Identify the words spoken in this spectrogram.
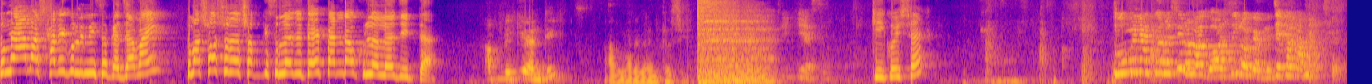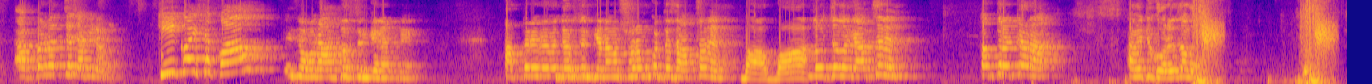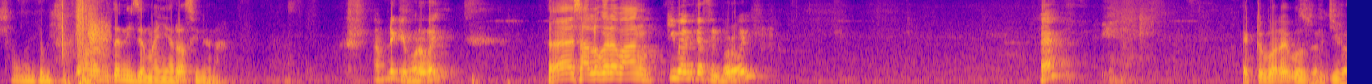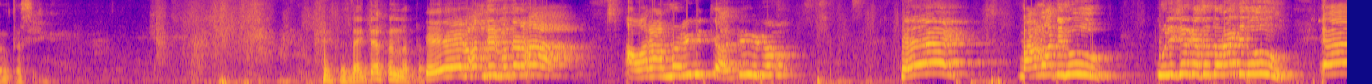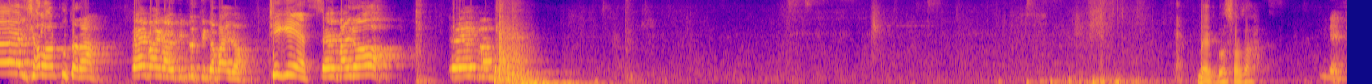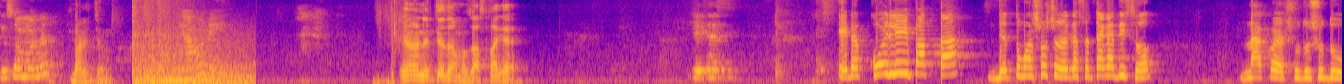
তুমি আমার শাড়িগুলি নিছো কে জামাই? তোমার শ্বশুরের সব কিছু লয়ে যেতে এই প্যান্টাও খুলে লয়ে যেতে। আপনি কি আন্টি আলমারি ব্যাংকটাছি কি কইছে? তুমি না করেছিল না ঘর ছিল কেমনি? যেতে না আব্বার বাচ্চা যাবি না। কি কইছে কও? এই যে আমার হাত ধরছেন কেন আপনি? আপনার এভাবে ধরছেন কেন? আমার শরম করতেছে ছাড়েন। বাবা। লজ্জা লাগে ছাড়েন। আপনারা কারা? আমি একটু ঘরে যাব। মধ্যে নিজের মাইয়ারও চিনে না। আপনি কি বড় ভাই? হ্যাঁ চালু করে বাং। কি বাংতেছেন বড় ভাই? হ্যাঁ? একটু পরে বুঝবেন কি বাংতাছি। যাইতে পারেন না তো? এ মধ্যে রাহা আমার আলমারির ভিতরে হাত দিবি না এই মামলা দিবু পুলিশের কাছে ধরাই দিবু শালার এই বাইরে ভিতর থেকে বাইরে। ঠিকই আছে। এই বাইরে। এই ব্যাগ যা। ব্যাগ মানে? বাড়ির যাস না এটা কইলেই পাত্তা যে তোমার শ্বশুরের কাছে টাকা দিছ না কয়ে শুধু শুধু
